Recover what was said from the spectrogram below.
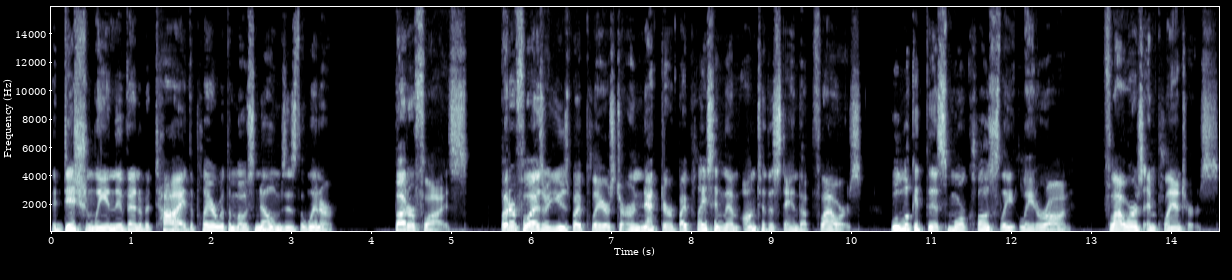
Additionally, in the event of a tie, the player with the most gnomes is the winner. Butterflies. Butterflies are used by players to earn nectar by placing them onto the stand-up flowers. We'll look at this more closely later on. Flowers and planters.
